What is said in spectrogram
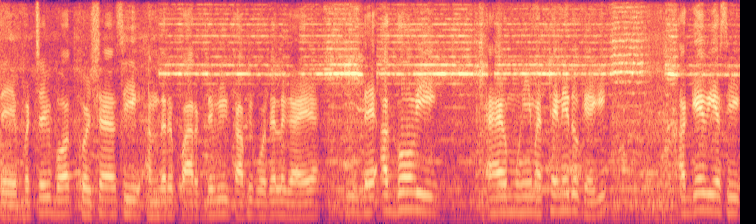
ਤੇ ਬੱਚੇ ਵੀ ਬਹੁਤ ਖੁਸ਼ ਹੈ ਅਸੀਂ ਅੰਦਰ ਪਾਰਕ ਦੇ ਵੀ ਕਾਫੀ ਪੌਦੇ ਲਗਾਏ ਆ। ਤੇ ਅੱਗੋਂ ਵੀ ਇਹ ਮੁਹਿੰਮ ਇੱਥੇ ਨਹੀਂ ਰੁਕੇਗੀ। ਅੱਗੇ ਵੀ ਅਸੀਂ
